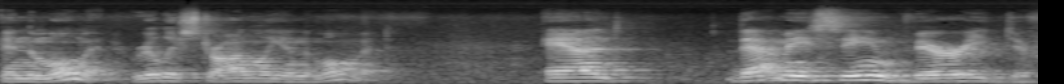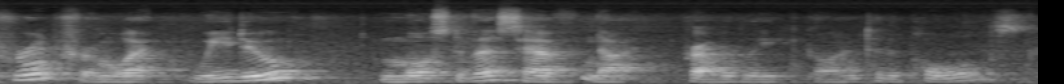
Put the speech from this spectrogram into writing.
in the moment, really strongly in the moment. And that may seem very different from what we do. Most of us have not probably gone to the poles.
